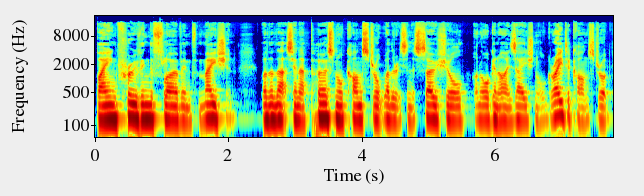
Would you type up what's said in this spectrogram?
by improving the flow of information, whether that's in a personal construct, whether it's in a social, an organizational, greater construct.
